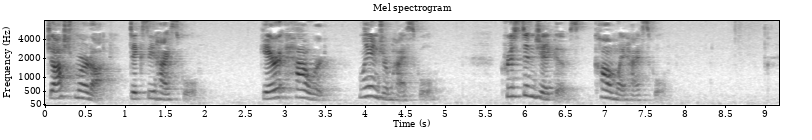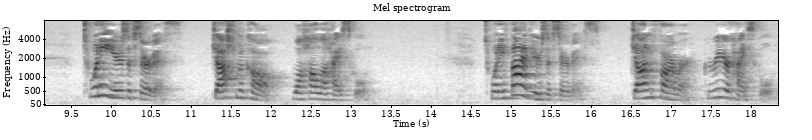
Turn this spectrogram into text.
Josh Murdoch, Dixie High School. Garrett Howard, Landrum High School. Kristen Jacobs, Conway High School. 20 years of service. Josh McCall, Walhalla High School. 25 years of service. John Farmer, Greer High School.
